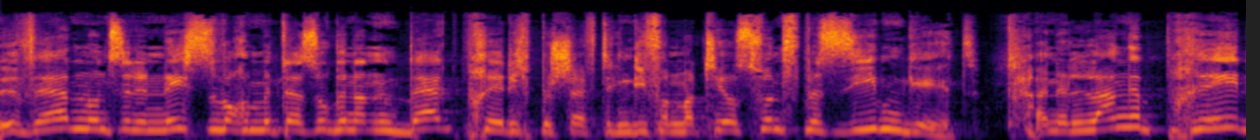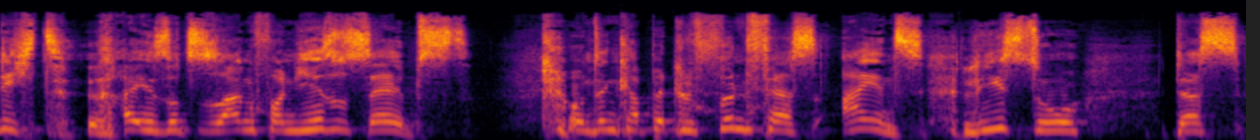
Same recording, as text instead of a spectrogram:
Wir werden uns in den nächsten Wochen mit der sogenannten Bergpredigt beschäftigen, die von Matthäus 5 bis 7 geht. Eine lange Predigtreihe sozusagen von Jesus selbst. Und in Kapitel 5, Vers 1 liest du, dass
